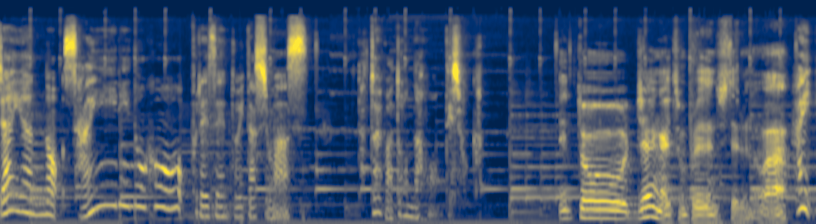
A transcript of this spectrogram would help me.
ジャイアンのサイン入りの本をプレゼントいたします。例えばどんな本でしょうか？えっとジャイアンがいつもプレゼントしてるのははい。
